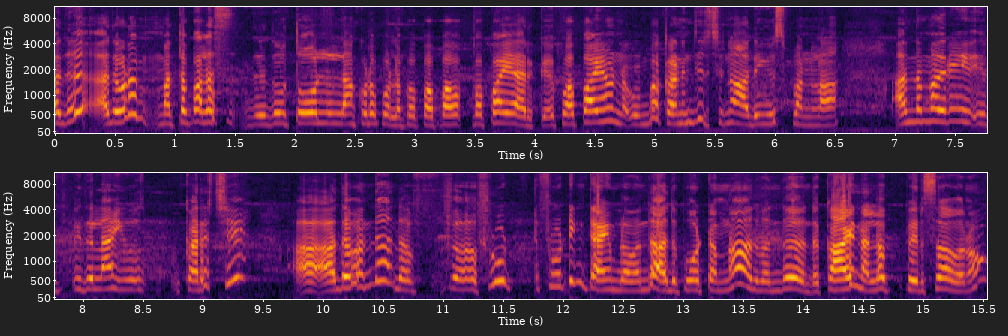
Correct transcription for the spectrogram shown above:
அது அதோட மற்ற பல ஸ்- இது தோல் எல்லாம் கூட போடலாம். இப்போ பப்பா பப்பாயா இருக்குது பப்பாயும் ரொம்ப கனிஞ்சிருச்சுன்னா அதை யூஸ் பண்ணலாம். அந்த மாதிரி இதெல்லாம் யூஸ் கரைச்சி அதை வந்து அந்த ஃப்ரூட் ஃப்ரூட்டிங் டைமில் வந்து அது போட்டோம்னா அது வந்து அந்த காய் நல்லா பெருசாக வரும்.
